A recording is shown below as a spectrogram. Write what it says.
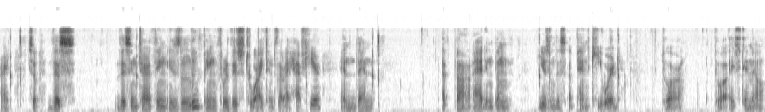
right? So this, this entire thing is looping through these two items that I have here and then uh, adding them using this append keyword to our to our HTML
